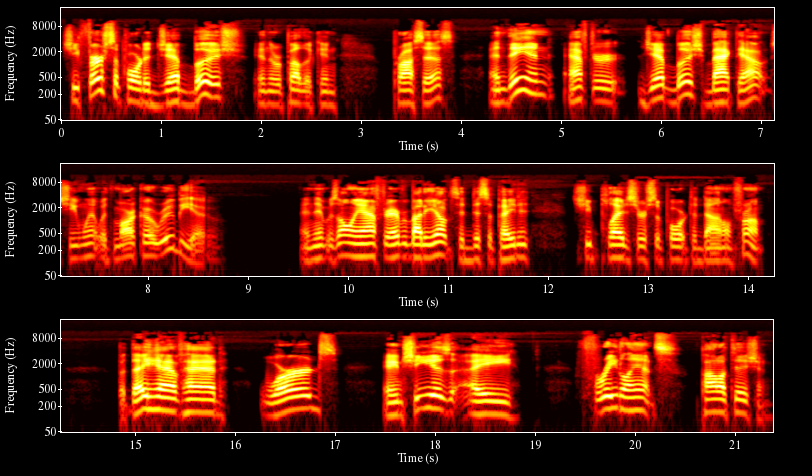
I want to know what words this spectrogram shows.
She first supported Jeb Bush in the Republican process, and then after Jeb Bush backed out, she went with Marco Rubio. And it was only after everybody else had dissipated she pledged her support to Donald Trump. But they have had words, and she is a freelance politician.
